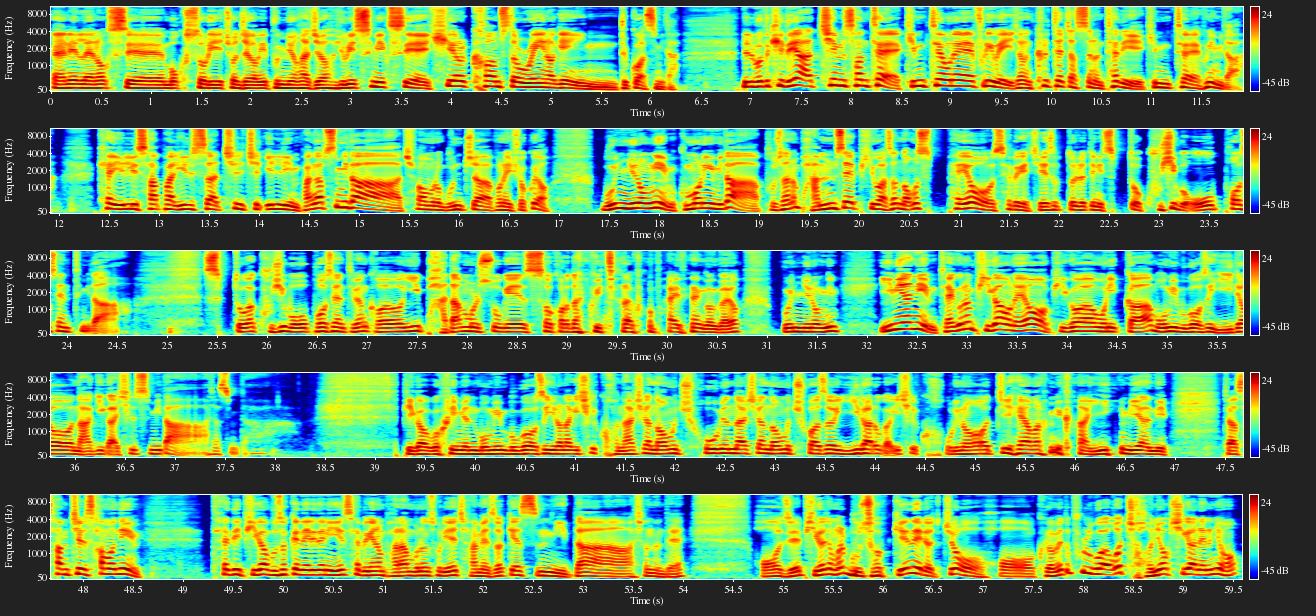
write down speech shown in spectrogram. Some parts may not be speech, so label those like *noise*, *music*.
애니 레녹스의 목소리 존재감이 분명하죠. Eurythmics의 Here Comes the Rain Again 듣고 왔습니다. 빌보드 kid의 아침 선택 김태훈의 프리웨이 저는 클 태 자 쓰는 테디 김태훈입니다. K124814771님 반갑습니다. 처음으로 문자 보내주셨고요. 문윤홍님 good morning입니다. 부산은 밤새 비 와서 너무 습해요. 새벽에 제습 돌렸더니 습도 95%입니다. 습도가 95%면 거의 바닷물 속에서 걸어다니고 있다라고 *laughs* 봐야 되는 건가요? 문윤홍님, 이미아님, 대구는 비가 오네요. 비가 오니까 몸이 무거워서 일어나기가 싫습니다. 하셨습니다. 비가 오고 흐리면 몸이 무거워서 일어나기 싫고 날씨가 너무 좋으면 날씨가 너무 추워서 일하러 가기 싫고 우리는 어찌 해야만 합니까? *laughs* 이미아님. 자, 3735님. 테디 비가 무섭게 내리더니 새벽에는 바람 부는 소리에 잠에서 깼습니다. 하셨는데 어제 비가 정말 무섭게 내렸죠. 어, 그럼에도 불구하고 저녁 시간에는요.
